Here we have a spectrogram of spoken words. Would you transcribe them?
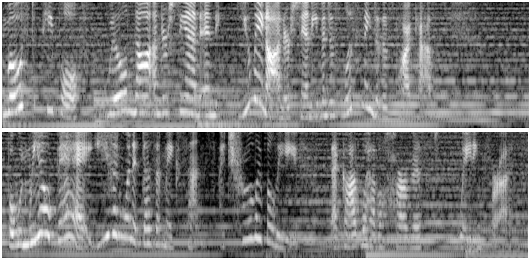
Most people will not understand, and you may not understand even just listening to this podcast. But when we obey, even when it doesn't make sense, I truly believe that God will have a harvest waiting for us.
